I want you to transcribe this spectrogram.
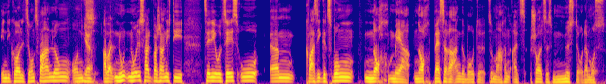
in die Koalitionsverhandlungen. Und ja. aber nun, nur ist halt wahrscheinlich die CDU, CSU ähm, quasi gezwungen, noch mehr, noch bessere Angebote zu machen, als Scholz es müsste oder muss.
